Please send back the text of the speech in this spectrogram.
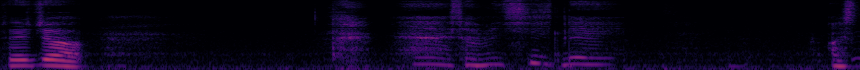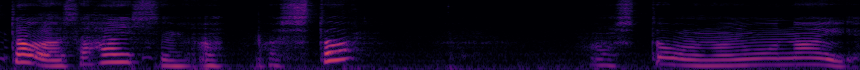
それじゃあ。寂しいね。明日は朝配信？あ明日？明日は何もない。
